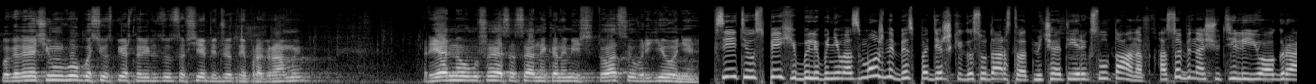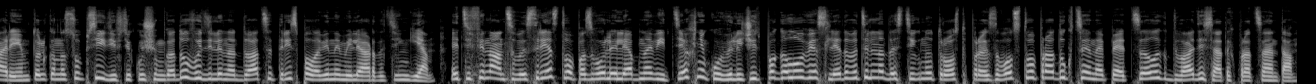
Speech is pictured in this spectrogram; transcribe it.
благодаря чему в области успешно реализуются все бюджетные программы, реально улучшая социально-экономическую ситуацию в регионе. Все эти успехи были бы невозможны без поддержки государства, отмечает Ерик Султанов. Особенно ощутили ее аграрии. Только на субсидии в текущем году выделено 23,5 миллиарда тенге. Эти финансовые средства позволили обновить технику, увеличить поголовье, следовательно, достигнут рост производства продукции на 5,2%.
